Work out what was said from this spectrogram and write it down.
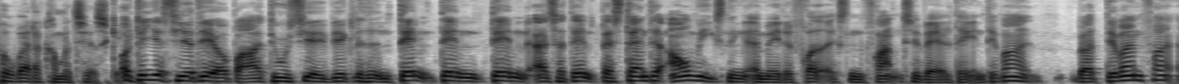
på, hvad der kommer til at ske. Og det, jeg siger, det er jo bare, at du siger i virkeligheden, den, den, den, altså den bestandte afvisning af Mette Frederiksen frem til valgdagen, det var, det var en fejl?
